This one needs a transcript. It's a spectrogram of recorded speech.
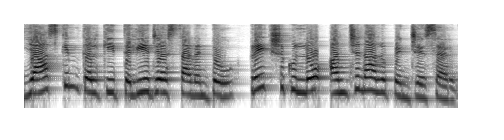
యాస్కిన్ కల్కి తెలియజేస్తాడంటూ ప్రేక్షకుల్లో అంచనాలు పెంచేశారు.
